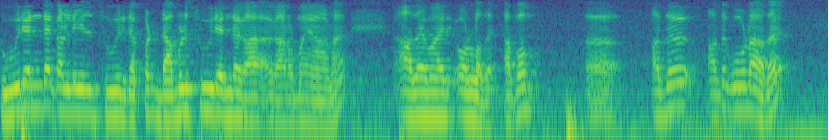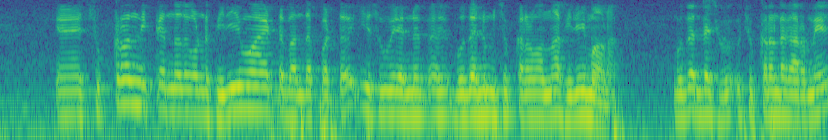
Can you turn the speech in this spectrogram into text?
സൂര്യന്റെ കള്ളിയിൽ സൂര്യൻ അപ്പം ഡബിൾ സൂര്യന്റെ കർമ്മയാണ് അതേമാതിരി ഉള്ളത്. അപ്പം അത് അതുകൂടാതെ ശുക്രൻ നിൽക്കുന്നത് കൊണ്ട് ഫിലിയുമായിട്ട് ബന്ധപ്പെട്ട് ഈ സൂര്യനും ബുധനും ശുക്രനും വന്ന ഫിലിമാണ്. ബുധന്റെ ശുക്രന്റെ കർമ്മയും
